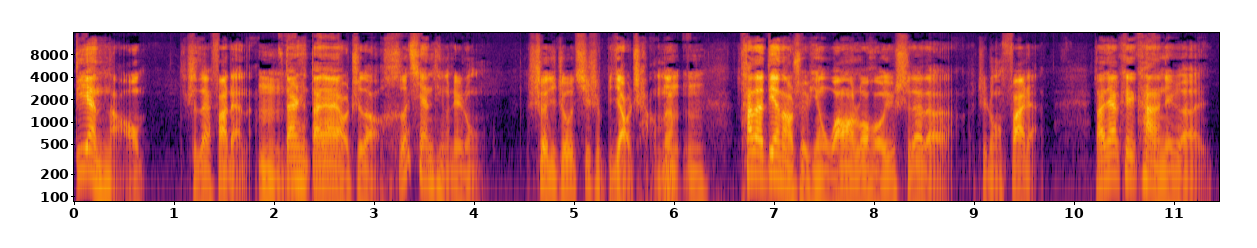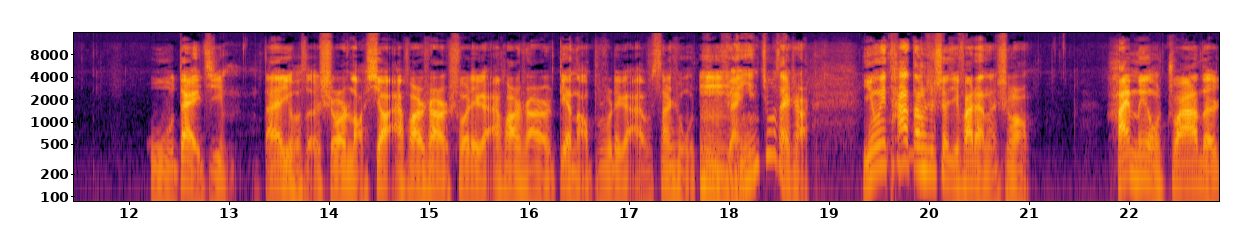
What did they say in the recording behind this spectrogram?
电脑是在发展的，嗯，但是大家要知道，核潜艇这种设计周期是比较长的，嗯嗯它的电脑水平往往落后于时代的这种发展。大家可以看这个五代机，大家有的时候老笑 F 二十二，说这个 F 二十二电脑不如这个 F 三十五，嗯原因就在这儿，因为它当时设计发展的时候，还没有抓得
